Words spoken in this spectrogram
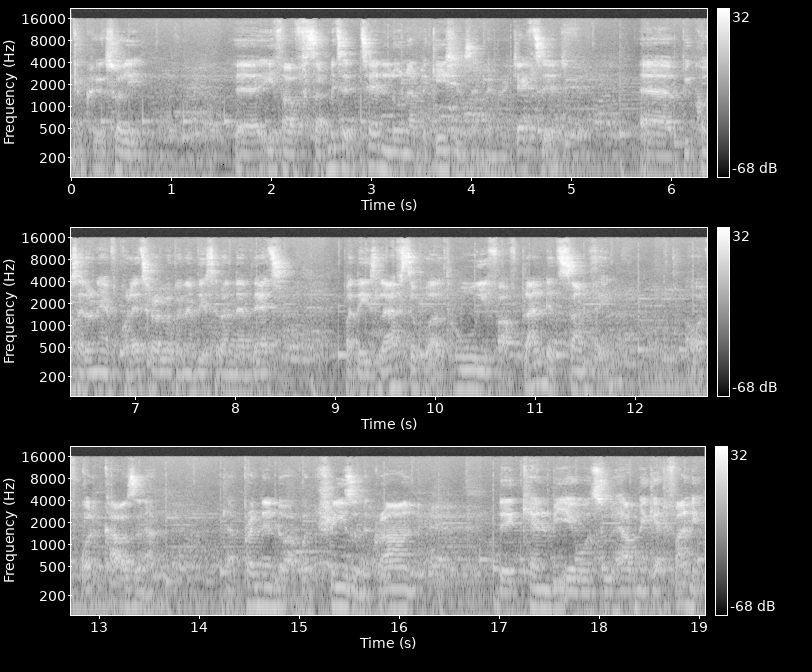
actually, uh, if I've submitted ten loan applications and been rejected uh, because I don't have collateral, I don't have this, I don't have that, but there's livestock wealth who, if I've planted something, or I've got cows and I'm, they're pregnant, or I've got trees on the ground, they can be able to help me get funding.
